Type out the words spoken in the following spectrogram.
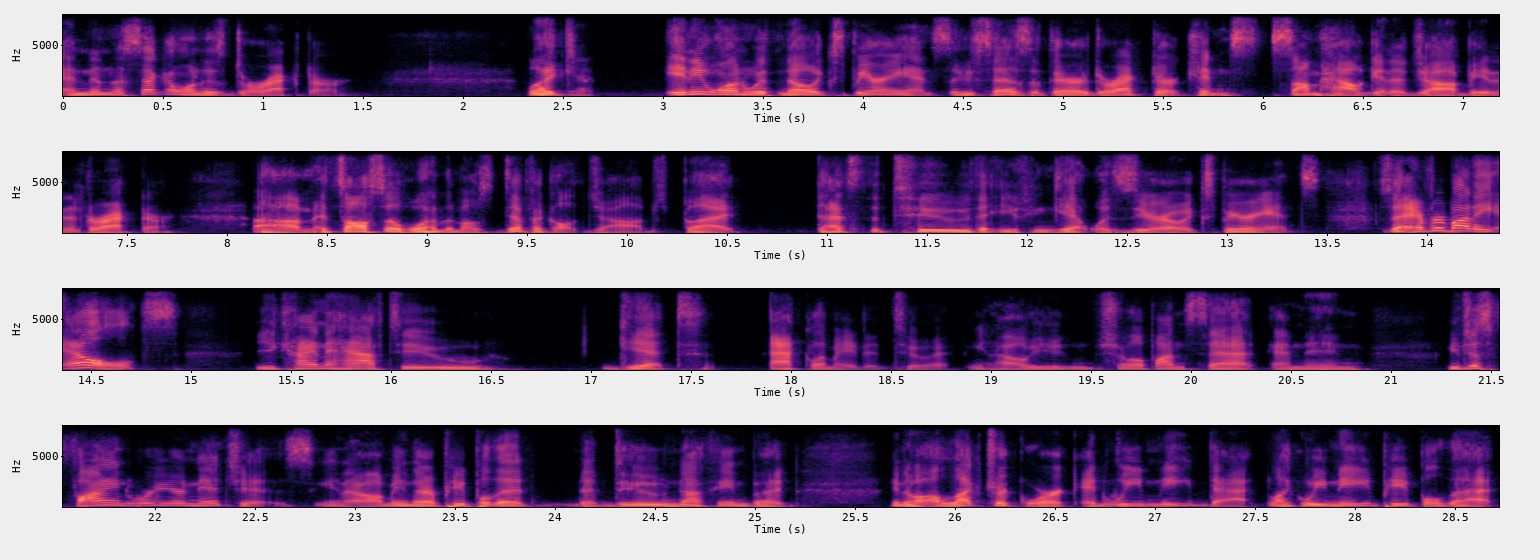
And then the second one is director. Like Yeah. anyone with no experience who says that they're a director can somehow get a job being a director. Um, it's also one of the most difficult jobs, but that's the two that you can get with zero experience. So everybody else, you kind of have to get acclimated to it. You know, you show up on set and then you just find where your niche is. You know, I mean, there are people that that do nothing but, you know, electric work, and we need that. Like we need people that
